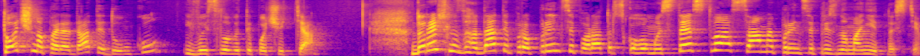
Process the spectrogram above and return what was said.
точно передати думку і висловити почуття. Доречно згадати про принцип ораторського мистецтва, саме принцип різноманітності,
